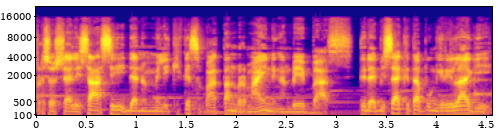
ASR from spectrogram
bersosialisasi, dan memiliki kesempatan bermain dengan bebas. Tidak bisa kita pungkiri lagi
